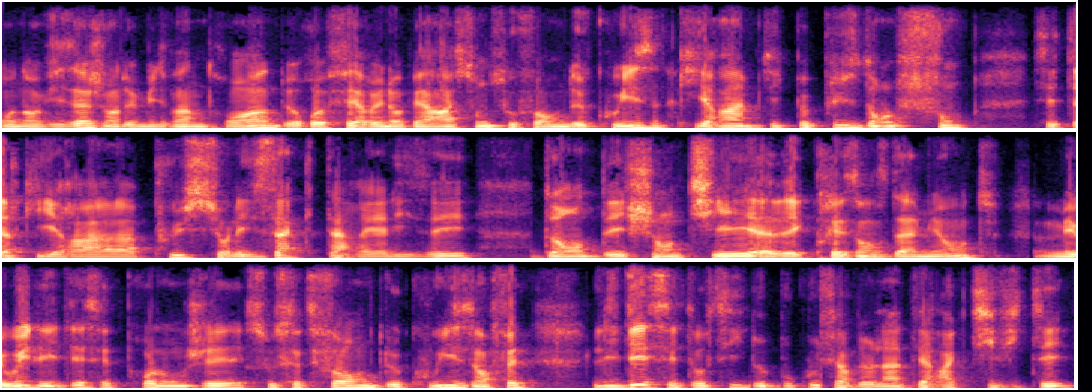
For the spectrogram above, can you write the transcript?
on envisage en 2023 de refaire une opération sous forme de quiz qui ira un petit peu plus dans le fond, c'est-à-dire qui ira plus sur les actes à réaliser dans des chantiers avec présence d'amiante. Mais oui, l'idée c'est de prolonger sous cette forme de quiz. En fait, l'idée c'est aussi de beaucoup faire de l'interactivité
